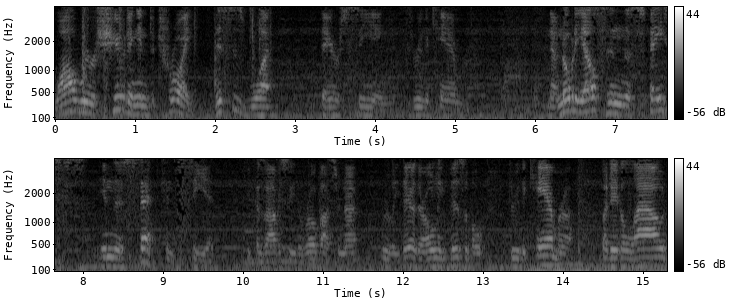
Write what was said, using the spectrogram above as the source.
while we're shooting in Detroit, this is what they're seeing through the camera. Now, nobody else in the space in the set can see it because obviously the robots are not really there. They're only visible through the camera. But it allowed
